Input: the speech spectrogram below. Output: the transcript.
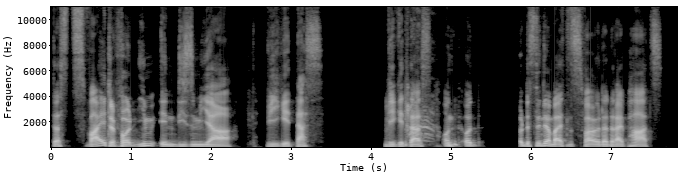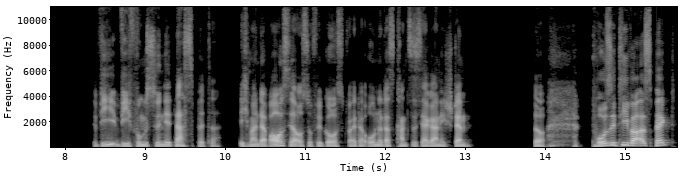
das 2. von ihm in diesem Jahr. Wie geht das? Wie geht das? Und und und es sind ja meistens 2 oder 3 Parts. Wie wie funktioniert das bitte? Ich meine, da brauchst du ja auch so viel Ghostwriter. Ohne das kannst du's ja gar nicht stemmen. So. Positiver Aspekt,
